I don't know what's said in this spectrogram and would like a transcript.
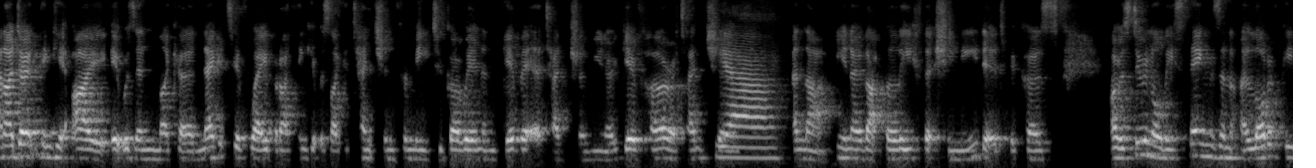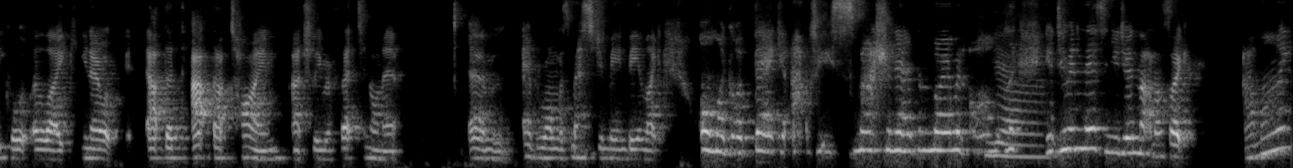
And I don't think it I it was in like a negative way, but I think it was like attention for me to go in and give it attention. You know, give her attention. Yeah. And that you know that belief that she needed because. I was doing all these things, and a lot of people are like, you know, at that at that time, actually reflecting on it, um, everyone was messaging me and being like, "Oh my god, Beck, you're absolutely smashing it at the moment. Oh, yeah. you're doing this and you're doing that." And I was like, "Am I?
